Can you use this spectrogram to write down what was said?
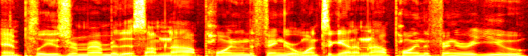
And please remember this I'm not pointing the finger. Once again, I'm not pointing the finger at you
